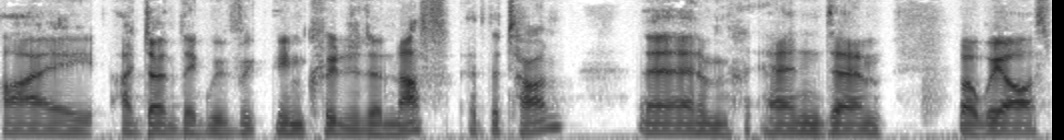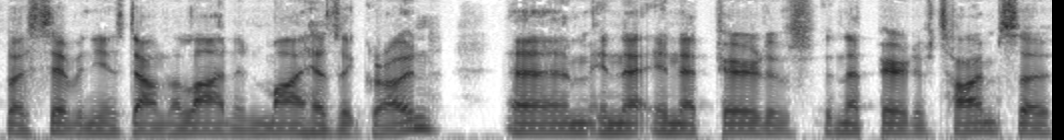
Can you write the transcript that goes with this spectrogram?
I I don't think we've included enough at the time. Um, and um, but we are, I suppose, seven years down the line, and my has it grown um, in that in that period of in that period of time. So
